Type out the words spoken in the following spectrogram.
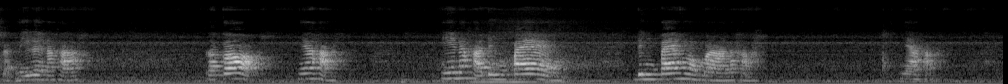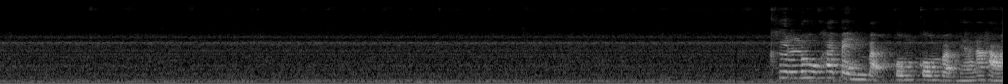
แบบนี้เลยนะคะ แล้วก็เนี่ยค่ะ นี่นะคะ ดึงแป้ง ดึงแป้งลงมานะคะ เนี่ยค่ะขึ้นลูกให้เป็นแบบกลมๆแบบนี้นะคะ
